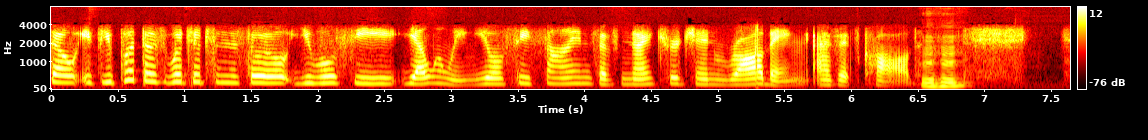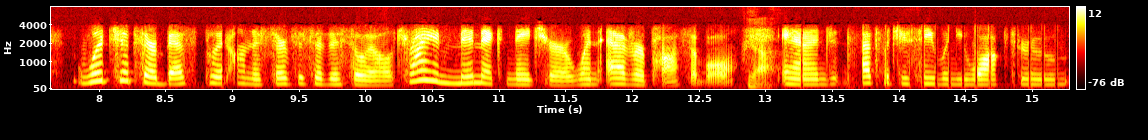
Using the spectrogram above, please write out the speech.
So if you put those wood chips in the soil, you will see yellowing. You'll see signs of nitrogen robbing, as it's called. hmm Wood chips are best put on the surface of the soil. Try and mimic nature whenever possible. Yeah. And that's what you see when you walk through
